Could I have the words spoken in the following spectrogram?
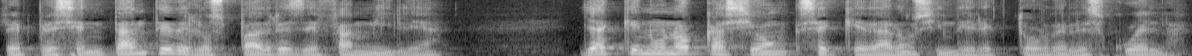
representante de los padres de familia, ya que en una ocasión se quedaron sin director de la escuela.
